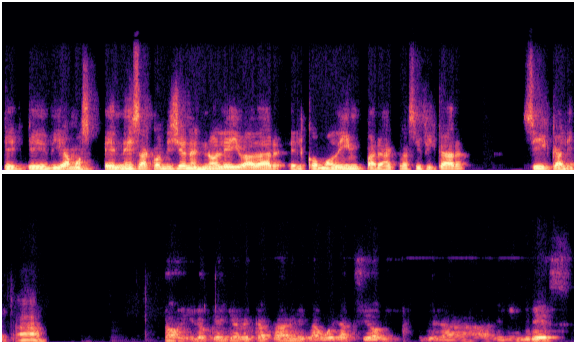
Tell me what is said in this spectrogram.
que, digamos, en esas condiciones no le iba a dar el comodín para clasificar. Sí, Cali. No, y lo que hay que rescatar es la buena acción de la, del inglés,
